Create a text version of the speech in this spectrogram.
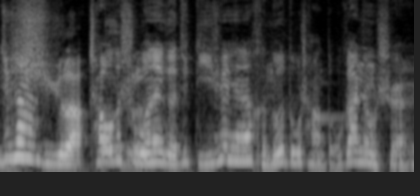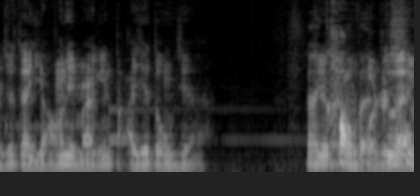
就像虚了。超子说那个，就的确现在很多赌场都干这种事儿，就在羊里面给你打一些东西。亢奋，对，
